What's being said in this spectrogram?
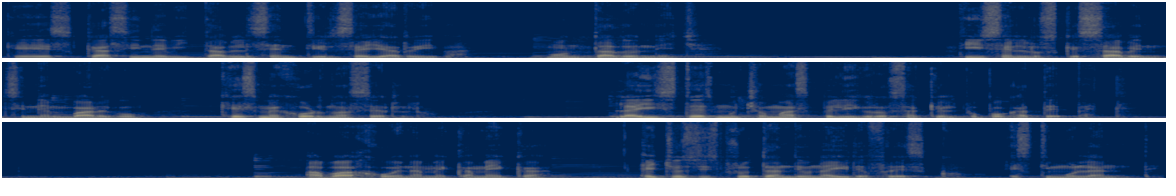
que es casi inevitable sentirse allá arriba, montado en ella. Dicen los que saben, sin embargo, que es mejor no hacerlo. La ista es mucho más peligrosa que el Popocatépetl. Abajo, en Amecameca, ellos disfrutan de un aire fresco, estimulante,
